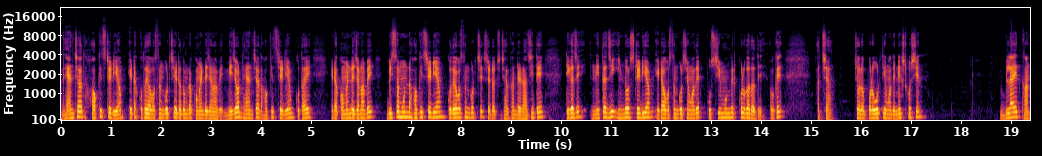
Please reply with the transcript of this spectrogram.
ধ্যানচাঁদ হকি স্টেডিয়াম, এটা কোথায় অবস্থান করছে এটা তোমরা কমেন্টে জানাবে। মেজর ধ্যানচাঁদ হকি স্টেডিয়াম, কোথায়? এটা কমেন্টে জানাবে। বিরসা মুন্ডা হকি স্টেডিয়াম, কোথায় অবস্থান করছে? সেটা হচ্ছে ঝাড়খণ্ডের রাঁচিতে। ঠিক আছে? নেতাজি ইন্দোর স্টেডিয়াম, এটা অবস্থান করছে আমাদের পশ্চিমবঙ্গের কলকাতাতে ওকে আচ্ছা চলো পরবর্তী আমাদের নেক্সট কোশ্চেন বিলায়েত খান।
